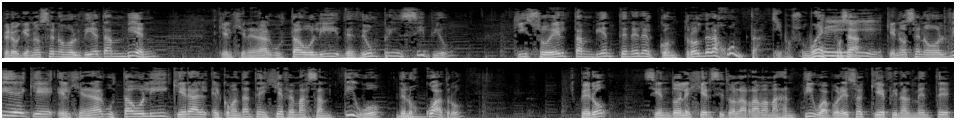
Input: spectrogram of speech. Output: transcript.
Pero que no se nos olvide también que el general Gustavo Lee, desde un principio, quiso él también tener el control de la Junta. Sí, por supuesto. Sí. O sea, que no se nos olvide que el general Gustavo Lee, que era el, el comandante en jefe más antiguo de los cuatro, pero siendo el ejército la rama más antigua, por eso es que finalmente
